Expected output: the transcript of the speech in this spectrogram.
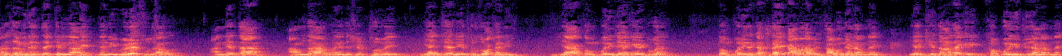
अर्ज विनंत्या केलेल्या आहेत त्यांनी वेळेत सुधारावं. अन्यथा आमदार महेंद्र शेठ थोरवे यांच्या नेतृत्वाखाली या कंपनीच्या गेटवर कंपनीने कसलाही कारभार आम्ही चालून देणार नाही. याची दादागिरी खपून घेतली जाणार नाही.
